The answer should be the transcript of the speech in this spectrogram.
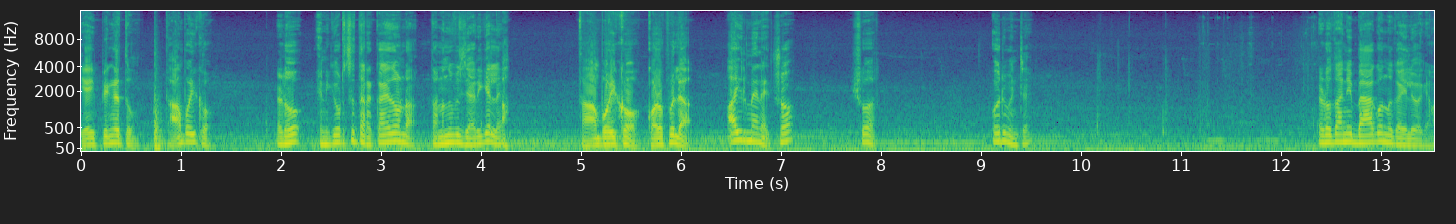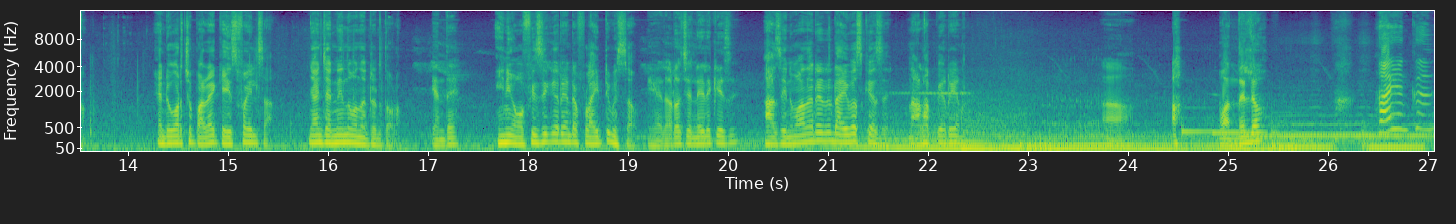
ദിയ ഇപ്പിങ്ങെത്തും. താൻ പോയിക്കോ. എടോ എനിക്ക് കുറച്ച് തിരക്കായതുകൊണ്ടാ. തന്നൊന്നും വിചാരിക്കല്ലേ? താൻ പോയിക്കോ. കുഴപ്പമില്ല. ഐ മാനേജ് ഷോ ഷുവർ ഒരു മിനിറ്റ്. എടോ താൻ ഈ ബാഗ് ഒന്ന് കയ്യിൽ വെക്കണം. എന്റെ കുറച്ച് പഴയ കേസ് ഫയൽസാ ഞാൻ ചെന്നൈയിൽ നിന്ന് വന്നിട്ട് എടുത്തോളാം. എന്തേ? ഇനി ഓഫീസിൽ കയറി എന്റെ ഫ്ലൈറ്റ് മിസ്സാവും ഏതാടോ ചെന്നൈയിലെ കേസ് ആ സിനിമാ നടയുടെ ഡൈവേഴ്സ് കേസ് നാളെ പേറിയണം ആ ആ, വന്നല്ലോ. ഹായ് അങ്കിൾ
